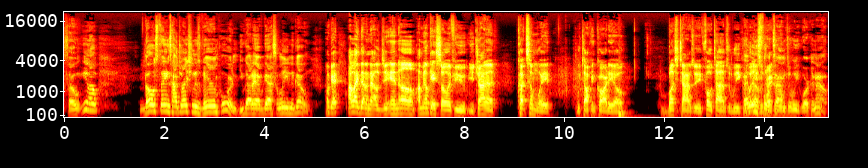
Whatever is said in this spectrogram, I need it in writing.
So you know, those things. Hydration is very important. You got to have gasoline to go. Okay, I like that analogy. And um, I mean, okay, so if you you're trying to cut some weight, we talking cardio, a bunch of times a week, four times a week, or At whatever. least four drinking- times a week working out.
